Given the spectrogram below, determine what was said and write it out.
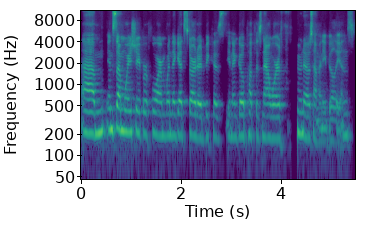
um, in some way, shape, or form when they get started, because you know, GoPuff is now worth who knows how many billions.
